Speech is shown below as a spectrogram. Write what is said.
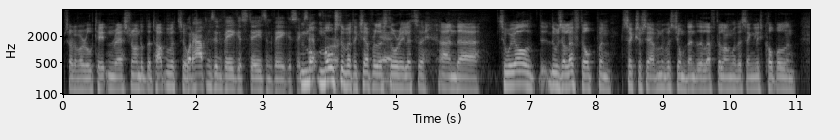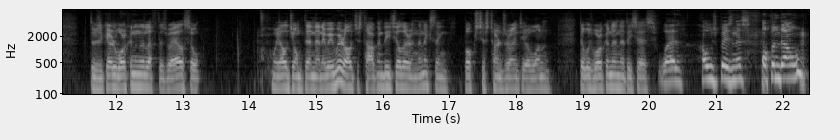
sort of a rotating restaurant at the top of it. So What happens in Vegas stays in Vegas, except Mo- most for- of it, except for the Yeah. story, let's say. And uh, so we all there was a lift up, and six or seven of us jumped into the lift along with this English couple, and there was a girl working in the lift as well. So we all jumped in anyway. We were all just talking to each other, and the next thing, Bucks just turns around to your one that was working in it. He says, "Well." How's business? Up and down.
